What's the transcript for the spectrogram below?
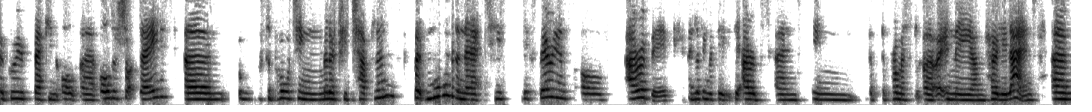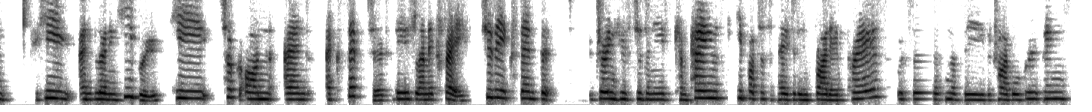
a group back in uh, Aldershot days, um, supporting military chaplains. But more than that, his experience of Arabic and living with the, the Arabs and in the, the promised uh, in the um, Holy Land, um, he and learning Hebrew, he took on and accepted the Islamic faith to the extent that during his Sudanese campaigns, he participated in Friday prayers with certain of the, the tribal groupings,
